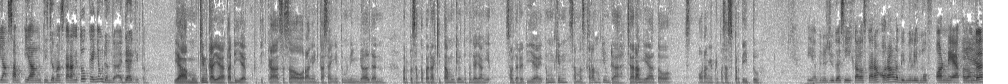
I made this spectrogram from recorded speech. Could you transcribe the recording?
Yang sam- yang di zaman sekarang itu kayaknya udah nggak ada gitu. Ya mungkin kayak tadi ya ketika seseorang yang kita sayangi itu meninggal dan berpesan kepada kita mungkin untuk menyayangi saudara dia itu mungkin sama sekarang mungkin udah jarang ya atau orang yang berpesan seperti itu. Iya bener juga sih, kalau sekarang orang lebih milih move on ya, kalau Iya. nggak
